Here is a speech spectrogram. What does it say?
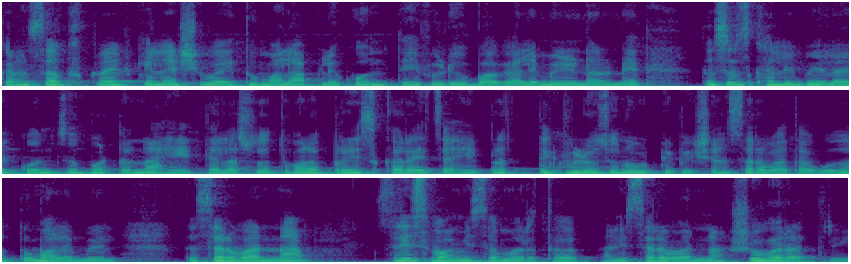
कारण सबस्क्राईब केल्याशिवाय तुम्हाला आपले कोणतेही व्हिडिओ बघायला मिळणार नाहीत. तसंच खाली बेल आयकॉनचं बटन आहे. त्यालासुद्धा तुम्हाला प्रेस करायचं आहे. प्रत्येक व्हिडिओचं नोटिफिकेशन सर्वात अगोदर तुम्हाला मिळेल. तर सर्वांना श्री स्वामी समर्थ आणि सर्वांना शुभरात्री.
